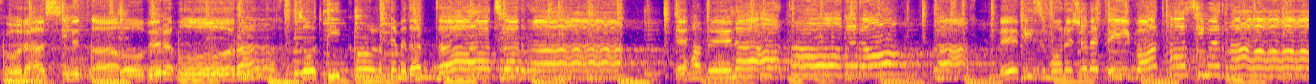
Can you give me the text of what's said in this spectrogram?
כל הסמטה עובר אורח, זאת היא כל חמדתה צרה, והבן עטה ורפרף, בפזמון של תיבת הזמרה.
